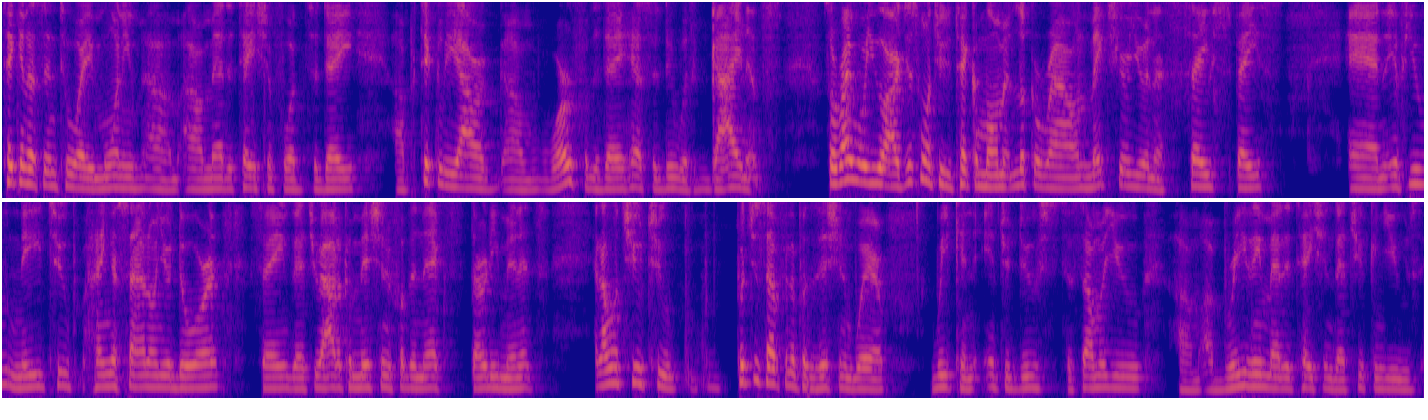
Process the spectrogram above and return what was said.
taking us into a morning um, our meditation for today. Uh, particularly, our um, word for the day has to do with guidance so right where you are, I just want you to take a moment, look around, make sure you're in a safe space. And if you need to hang a sign on your door saying that you're out of commission for the next 30 minutes, and I want you to put yourself in a position where we can introduce to some of you um, a breathing meditation that you can use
